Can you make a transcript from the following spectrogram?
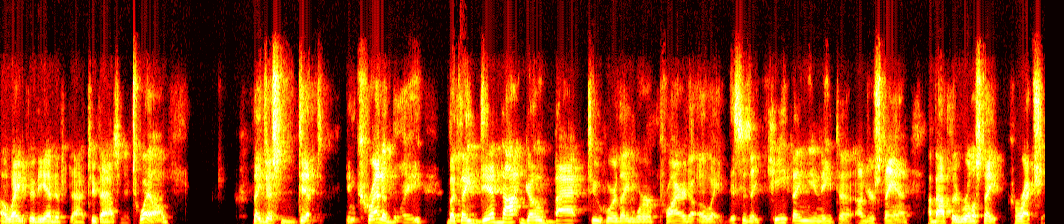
08 through the end of uh, 2012, They just dipped incredibly, but they did not go back to where they were prior to 08. This is a key thing you need to understand about the real estate correction.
